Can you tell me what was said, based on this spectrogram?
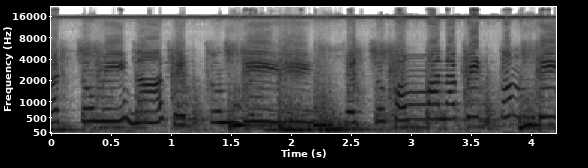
గట్టు మీన చెట్టుంది చెట్టు కొమ్మన పిట్టుంది.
